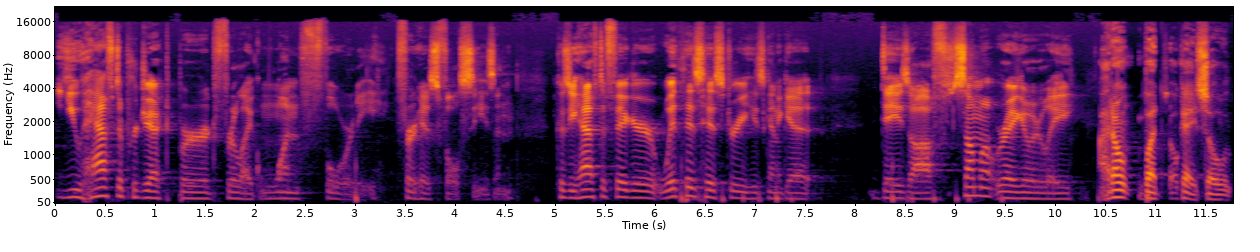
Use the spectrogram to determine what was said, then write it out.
you have to project Bird for like 140 for his full season because you have to figure with his history he's going to get days off somewhat regularly. I don't. But okay, so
